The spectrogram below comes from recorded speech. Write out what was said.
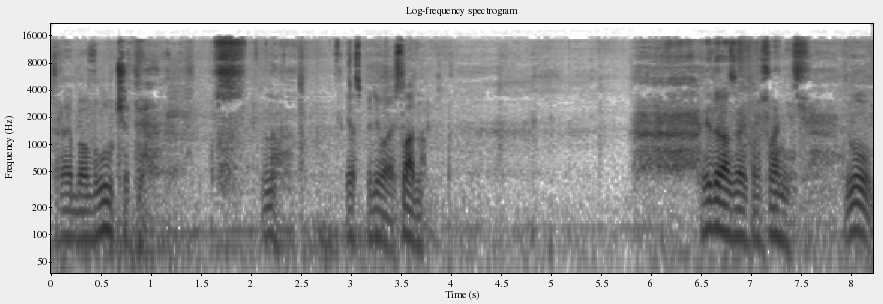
Треба влучити. Ну, я сподіваюся, ладно. Відразу як пройшла ніч. Ну,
